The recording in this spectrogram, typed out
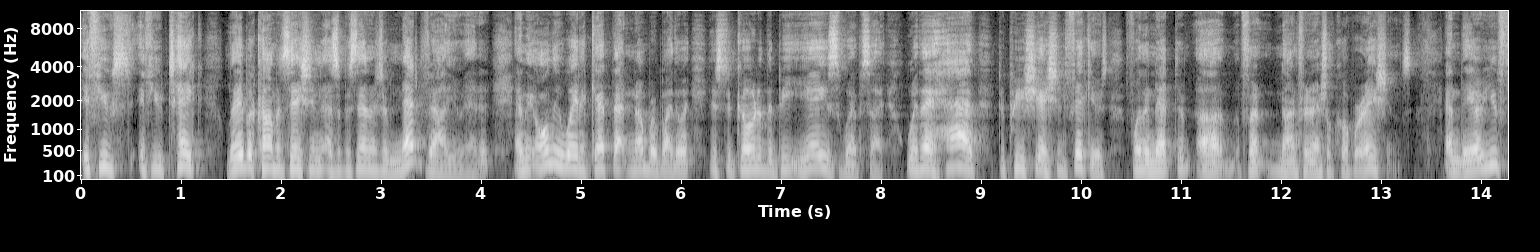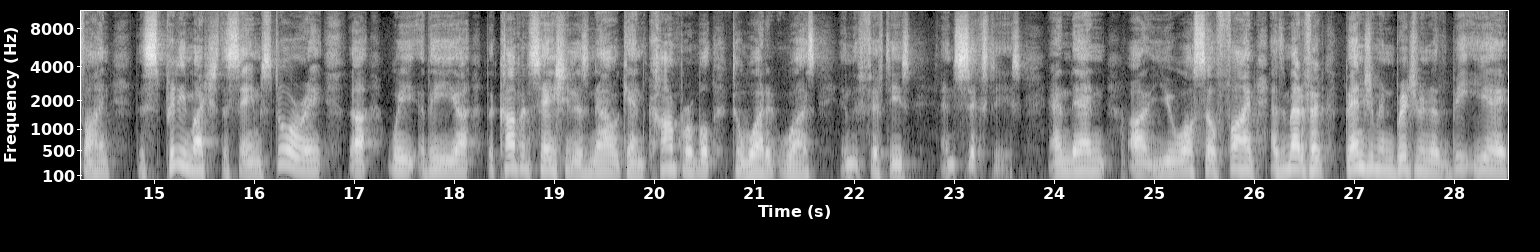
if you, if you take labor compensation as a percentage of net value added, and the only way to get that number, by the way, is to go to the BEA's website, where they have depreciation figures for the net uh, non financial corporations. And there you find this pretty much the same story. Uh, we, the, uh, the compensation is now again comparable to what it was in the 50s and 60s. And then uh, you also find, as a matter of fact, Benjamin Bridgman of the BEA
